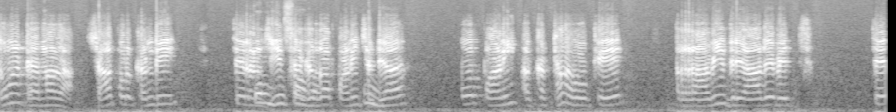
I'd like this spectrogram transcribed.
ਦੋਵਾਂ ਡੈਮਾਂ ਦਾ ਸ਼ਾਹਪੁਰ ਖੰਡੀ ਤੇ ਰਣਜੀਤ ਸਾਗਰ ਦਾ ਪਾਣੀ ਛੱਡਿਆ ਉਹ ਪਾਣੀ ਇਕੱਠਾ ਹੋ ਕੇ ਰਾਵੀ ਦਰਿਆ ਦੇ ਵਿੱਚ ਤੇ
